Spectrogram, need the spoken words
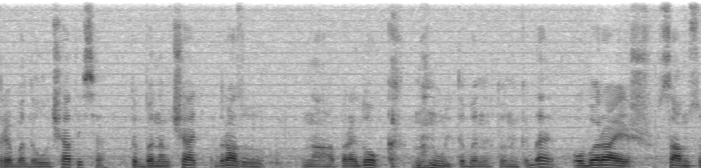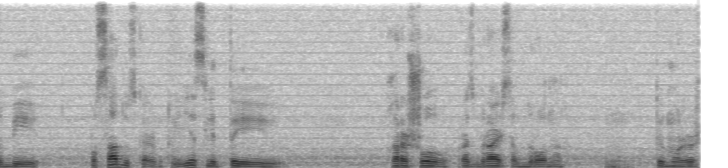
треба долучатися, тебе навчать одразу на передок, на нуль тебе ніхто не кидає. Обираєш сам собі посаду, скажімо, якщо ти хорошо розбираєшся в дронах, ти можеш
